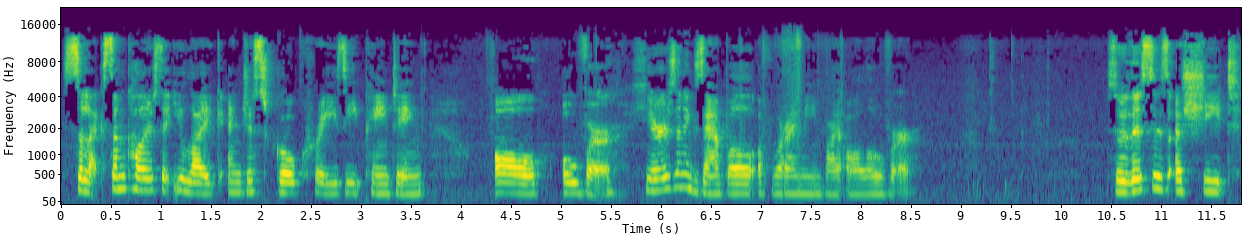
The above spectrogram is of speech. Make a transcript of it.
select some colors that you like and just go crazy painting all over. Here's an example of what I mean by all over. So this is a sheet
